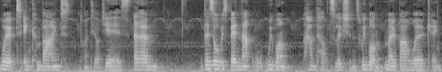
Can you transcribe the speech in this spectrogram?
worked in combined 20 odd years. Um, there's always been that we want handheld solutions, we want mobile working.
